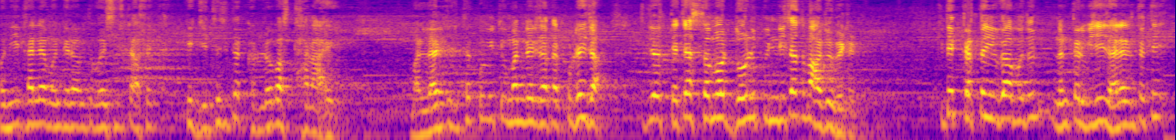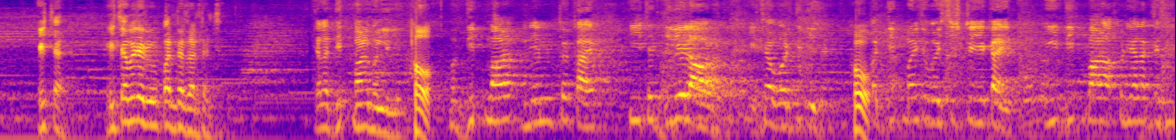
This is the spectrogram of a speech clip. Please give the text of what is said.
पण इथल्या मंदिरामध्ये वैशिष्ट्य असं की जिथे जिथं खंडोबा स्थान आहे मल्हारीच्या जिथं तुम्ही ते मंदिर जाता कुठेही जा तिथे त्याच्यासमोर दोन पिंडीचाच महादेव भेटेल. की ते कृतयुगामधून नंतर विजय झाल्यानंतर ते ह्याच्या ह्याच्यामध्ये रूपांतर झालं त्यांचं. त्याला दीपमाळ बनलेली हो. मग दीपमाळ नेमकं काय? की इथे दिवे लावावं लागतात याच्यावरती दिवे. हो. पण दीपमाळीचं वैशिष्ट्य एक आहे ही दीपमाळ आपण याला कशी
